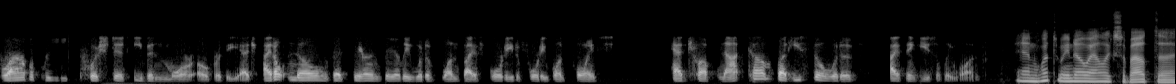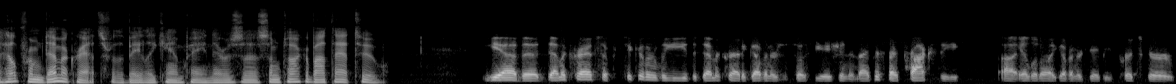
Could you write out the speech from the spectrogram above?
probably pushed it even more over the edge. I don't know that Darren Bailey would have won by 40 to 41 points had Trump not come, but he still would have, I think, easily won. And what do we know, Alex, about the help from Democrats for the Bailey campaign? There was uh, some talk about that, too. Yeah, the Democrats, uh, particularly the Democratic Governors Association, and I guess by proxy, uh, Illinois Governor J.B. Pritzker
